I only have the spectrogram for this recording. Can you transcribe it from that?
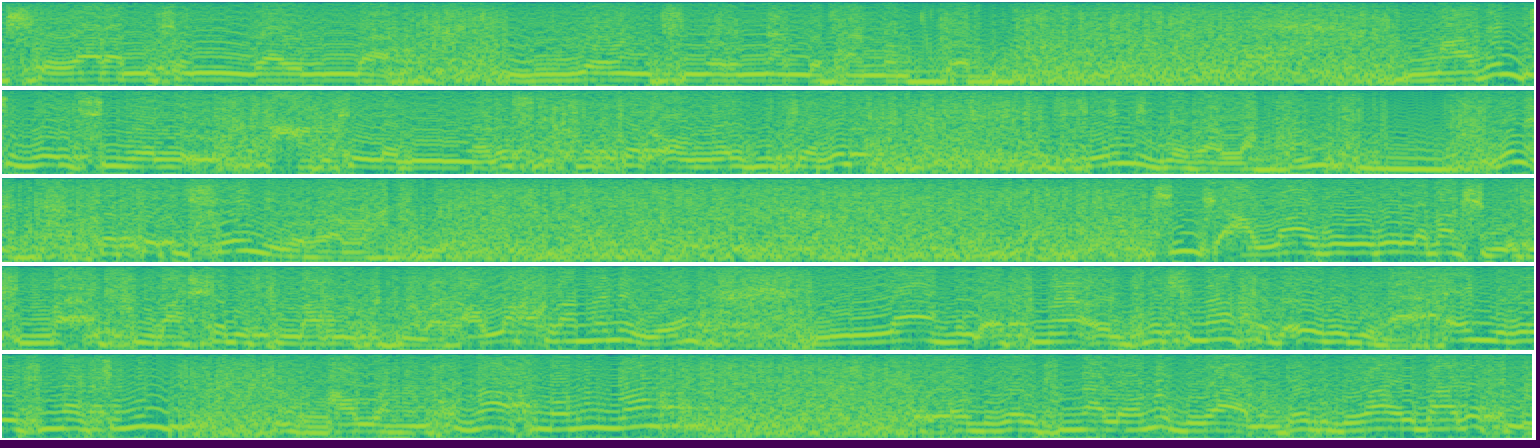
işte ya Rabbi senin gayrında isimlerinden de senden isterim madem ki bu isimleri hakkıyla bilmiyoruz tek tek onları zikredip isteyemeyeceğiz Allah'tan değil mi? tek tek isteyemeyeceğiz Allah'tan çünkü Allah Azze ve Celle bak şimdi isim, isim başka bir isim var kısmına bak. Allah Kur'an'da ne diyor? Lillahil esma'ül husna fed'uhu biha. En güzel isimler kimin? Allah'ın. Ne yapın onunla? o güzel isimlerle ona dua edin. Peki dua ibadet mi?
